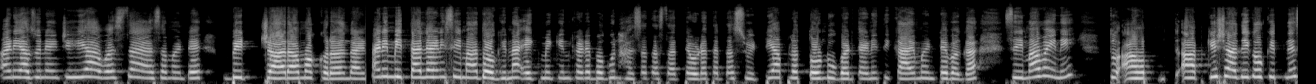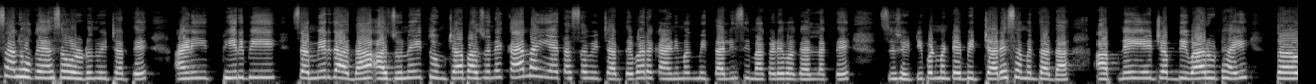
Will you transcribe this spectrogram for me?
आणि अजून यांची ही अवस्था आहे असं म्हणते बिचारा मकरंद. आणि मिताली आणि सीमा दोघींना एकमेकींकडे बघून हसत असतात. तेवढ्यात आता स्वीटी आपलं तोंड उघडते आणि ती काय म्हणते बघा सीमा वहिनी तू आप- आपकी शादी को कितने साल हो गए? असं ओरडून विचारते. आणि फिर भी समीर दादा अजूनही तुमच्या बाजूने का नाही आहेत असं विचारते बरं का. आणि मग मिताली सीमाकडे बघायला लागते. स्वीटी पण म्हणते बिचारे समीर दादा आपने ये जब दीवार उठाई तर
